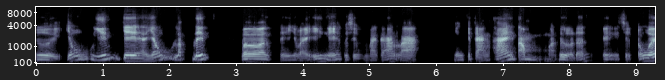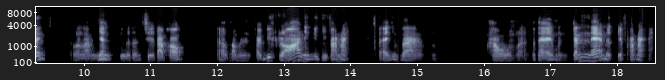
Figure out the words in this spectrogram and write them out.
người giấu giếm che giấu lấp liếm. Vâng, vâng, vâng thì như vậy ý nghĩa của sự mang trá là những cái trạng thái tâm mà đưa đến cái sự cấu uế và làm nhân đưa đến sự đau khổ. À, và mình phải biết rõ những cái chi pháp này để chúng ta hầu mà có thể mình tránh né được cái pháp này.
